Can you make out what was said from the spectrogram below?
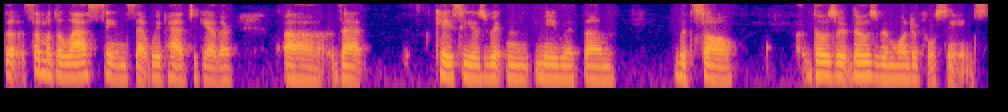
the, some of the last scenes that we've had together uh, that Casey has written me with um, with Saul. Those are those have been wonderful scenes.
